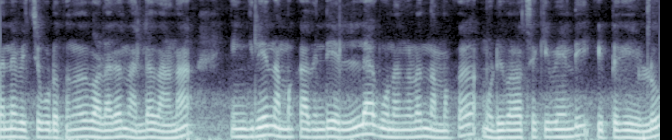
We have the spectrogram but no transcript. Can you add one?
തന്നെ വെച്ച് കൊടുക്കുന്നത് വളരെ നല്ലതാണ്. എങ്കിലേ നമുക്കതിന്റെ എല്ലാ ഗുണങ്ങളും നമുക്ക് മുടി വളർച്ചയ്ക്ക് വേണ്ടി കിട്ടുകയുള്ളൂ.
